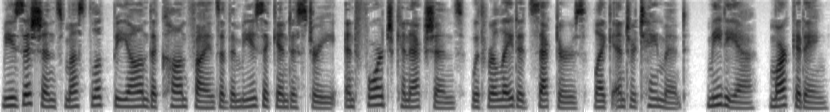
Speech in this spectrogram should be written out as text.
musicians must look beyond the confines of the music industry and forge connections with related sectors like entertainment, media, marketing,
